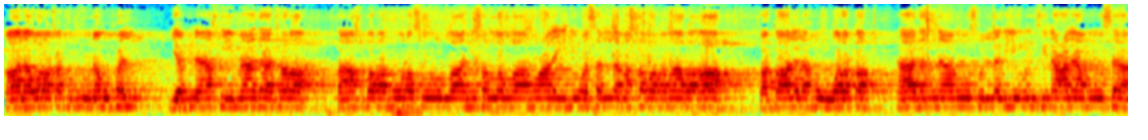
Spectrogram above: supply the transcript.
قال ورقة بن نوفل يا ابن أخي ماذا ترى؟ فأخبره رسول الله صلى الله عليه وسلم خبر ما رآه فقال له ورقة هذا الناموس الذي أنزل على موسى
